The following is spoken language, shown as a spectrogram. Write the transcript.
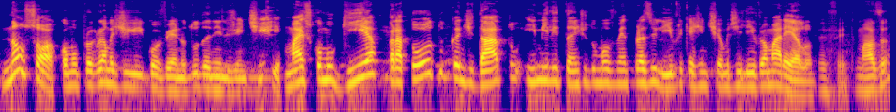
não só como programa de governo do Danilo Gentili, mas como guia para todo candidato e militante do Movimento Brasil Livre, que a gente chama de livro amarelo. Perfeito. Maza?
